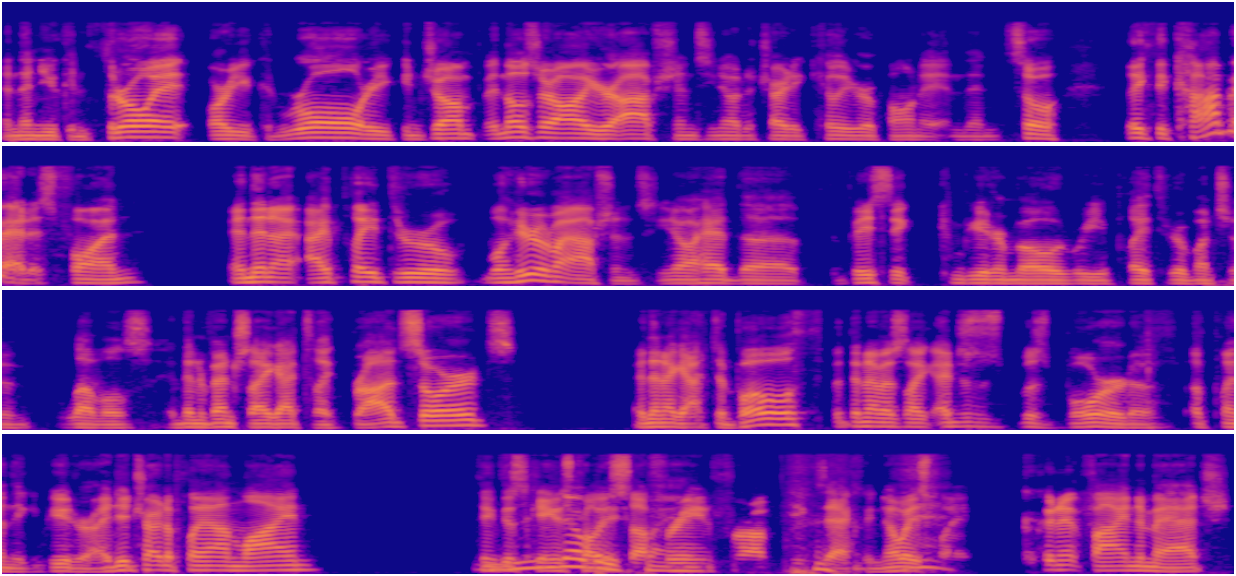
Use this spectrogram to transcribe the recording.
and then you can throw it, or you can roll, or you can jump, and those are all your options. You know to try to kill your opponent. And then so like the combat is fun. And then I, I played through. Well, here are my options. You know, I had the, the basic computer mode where you play through a bunch of levels, and then eventually I got to like broadswords, and then I got to both, but then I was like, I just was bored of, of playing the computer. I did try to play online. I think this game is probably suffering playing. from exactly nobody's playing. Couldn't find a match,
